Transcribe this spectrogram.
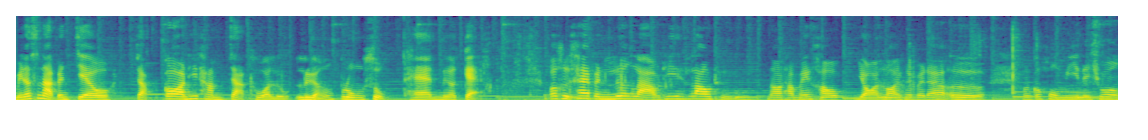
มีลักษณะเป็นเจลจับก้อนที่ทำจากถั่วเหลืองปรุงสุกแทนเนื้อแกะ ก็คือแค่เป็นเรื่องราวที่เล่าถึงเนาะทำให้เขาย้อนลอยขึ้นไปได้เออ มันก็คงมีในช่วง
